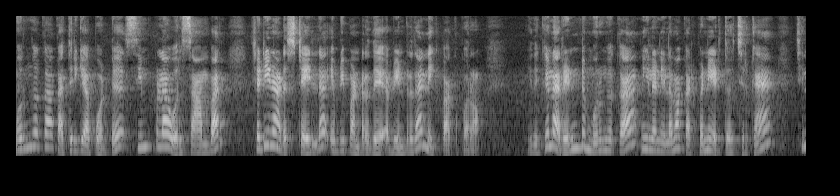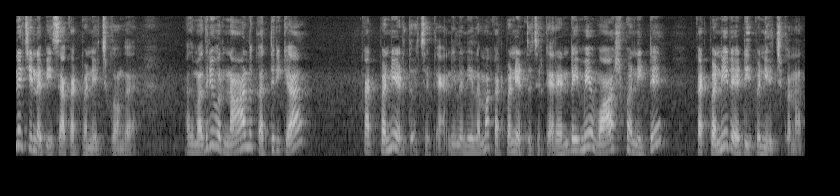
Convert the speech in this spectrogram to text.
முருங்கைக்காய் கத்திரிக்காய் போட்டு சிம்பிளாக ஒரு சாம்பார் செட்டிநாடு ஸ்டைலில் எப்படி பண்ணுறது அப்படின்றத இன்றைக்கி பார்க்க போகிறோம் இதுக்கு நான் ரெண்டு முருங்கைக்காய் நீள நீளமாக கட் பண்ணி எடுத்து வச்சுருக்கேன். சின்ன சின்ன பீஸாக கட் பண்ணி வச்சுக்கோங்க. அது மாதிரி ஒரு நாலு கத்திரிக்காய் கட் பண்ணி எடுத்து வச்சுருக்கேன். நீள நீளமாக கட் பண்ணி எடுத்து வச்சுருக்கேன். ரெண்டையுமே வாஷ் பண்ணிவிட்டு கட் பண்ணி ரெடி பண்ணி வச்சுக்கணும்.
